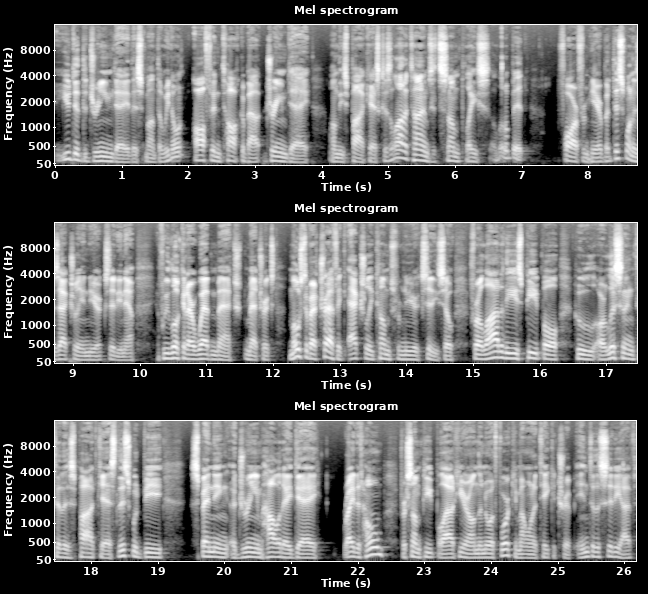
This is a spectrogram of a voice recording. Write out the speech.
you did the Dream Day this month, and we don't often talk about Dream Day on these podcasts because a lot of times it's someplace a little bit far from here, but this one is actually in New York City now. If we look at our web match metrics, most of our traffic actually comes from New York City. So for a lot of these people who are listening to this podcast, this would be spending a dream holiday day right at home. For some people out here on the North Fork, you might want to take a trip into the city. I've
